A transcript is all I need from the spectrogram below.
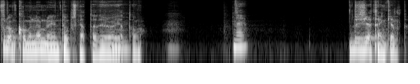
för de kommer nämligen inte uppskatta det du har gett dem. nej. Det är jätteenkelt.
